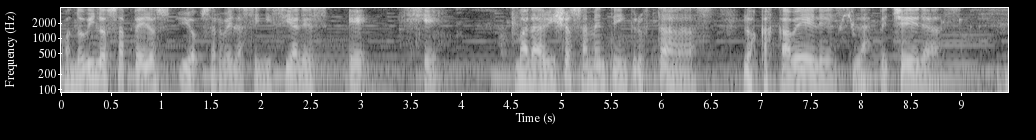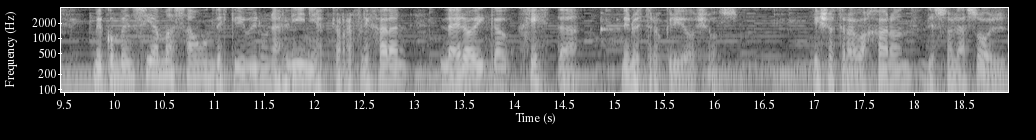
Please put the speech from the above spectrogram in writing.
Cuando vi los aperos y observé las iniciales EG, maravillosamente incrustadas, los cascabeles, las pecheras, me convencía más aún de escribir unas líneas que reflejaran la heroica gesta de nuestros criollos. Ellos trabajaron de sol a sol,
